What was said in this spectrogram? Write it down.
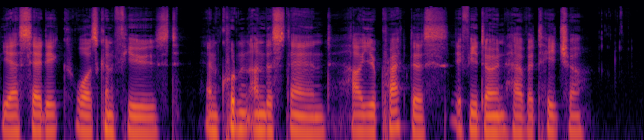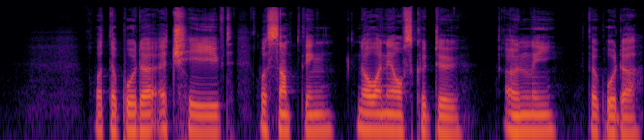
The ascetic was confused and couldn't understand how you practice if you don't have a teacher. What the Buddha achieved was something no one else could do, only the Buddha.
